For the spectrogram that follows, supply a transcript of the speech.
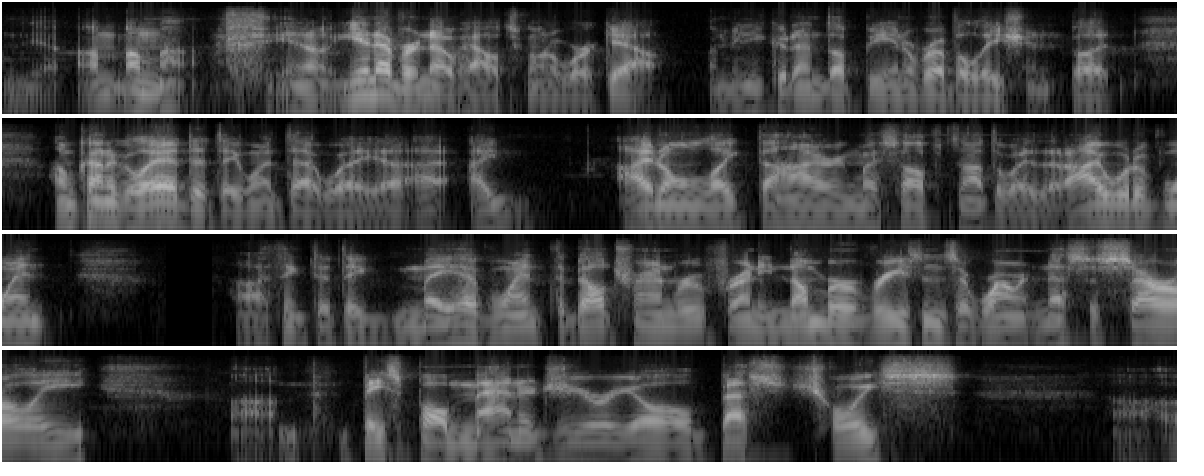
yeah, I'm, I'm, you know, you never know how it's going to work out. I mean, he could end up being a revelation, but I'm kind of glad that they went that way. I, I, I don't like the hiring myself. It's not the way that I would have went. I think that they may have went the Beltran route for any number of reasons that weren't necessarily um, baseball managerial best choice uh,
